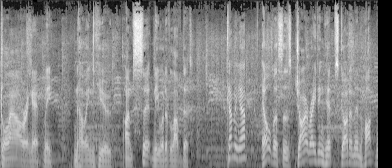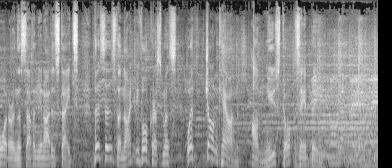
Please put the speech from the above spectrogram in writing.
glowering at me. Knowing Hugh, I'm certain he would have loved it. Coming up, Elvis's gyrating hips got him in hot water in the southern United States. This is The Night Before Christmas with John Cowan on News Talk ZB. I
